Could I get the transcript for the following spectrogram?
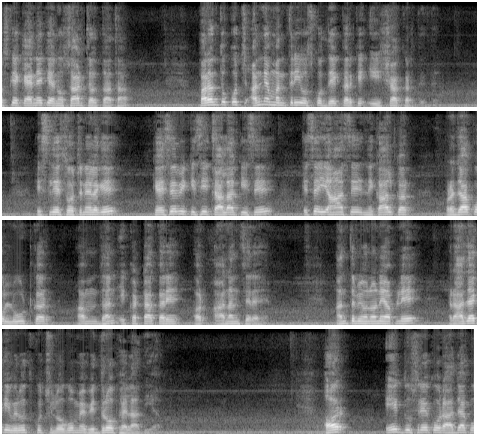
उसके कहने के अनुसार चलता था, परंतु कुछ अन्य मंत्री उसको देख करके ईर्षा करते थे। इसलिए सोचने लगे, कैसे भी किसी चालाकी से इसे यहाँ से निकाल कर प्रजा को लूट कर हम धन इकट्ठा करें और आनंद से रहें। अंत में उन्होंने अपने राजा के विरुद्ध कुछ लोगों में विद्रोह फैला दिया और एक दूसरे को राजा को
